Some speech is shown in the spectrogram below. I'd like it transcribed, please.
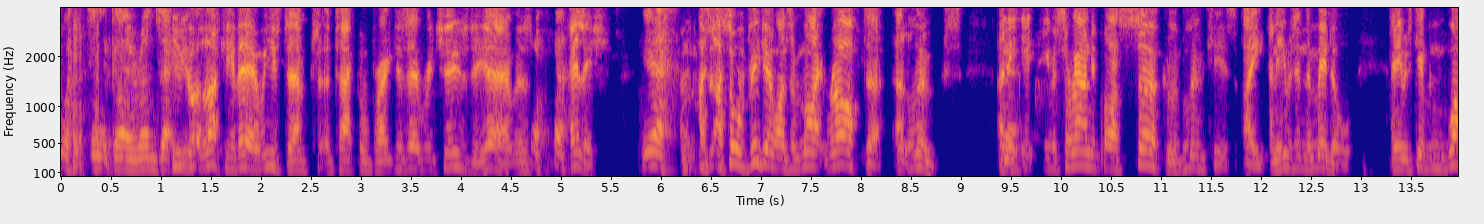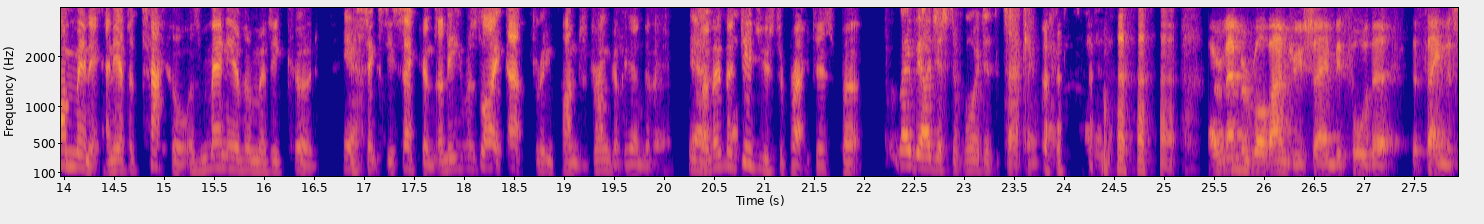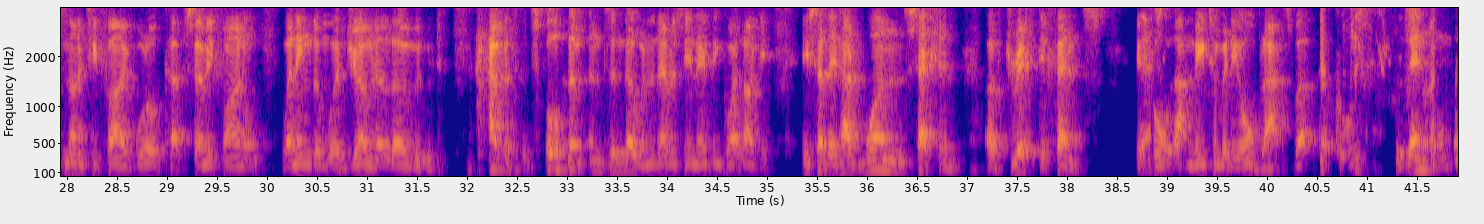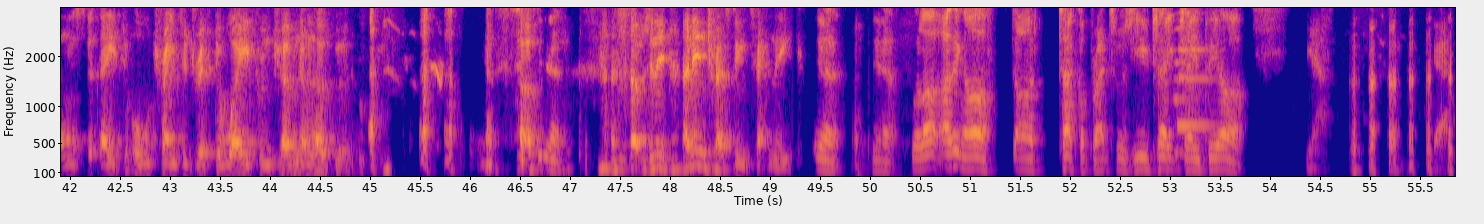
Wait till the guy runs at you. You got lucky there. We used to have a tackle practice every Tuesday. Yeah, it was hellish. Yeah. I, I, saw a video once of Mike Rafter at Luke's, and yeah. he, he, was surrounded by a circle of Lukies, eight, and he was in the middle, and he was given one minute, and he had to tackle as many of them as he could yeah. in 60 seconds. And he was like absolutely punch drunk at the end of it. Yeah. So they, they did used to practice, but maybe I just avoided the tackling practice. I, I, remember Rob Andrews saying before the, the famous 95 World Cup semi final when England were Jonah Lomu out of the tournament and no one had ever seen anything quite like it. He said they'd had one session of drift defence before yes. that meeting with the All Blacks, but of course, then was that they all trained to drift away from Jonah Lomu. so, yeah. so it was an, an, interesting technique. Yeah, yeah. Well, I, I, think our our tackle practice was you take JPR. Yeah. yeah.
